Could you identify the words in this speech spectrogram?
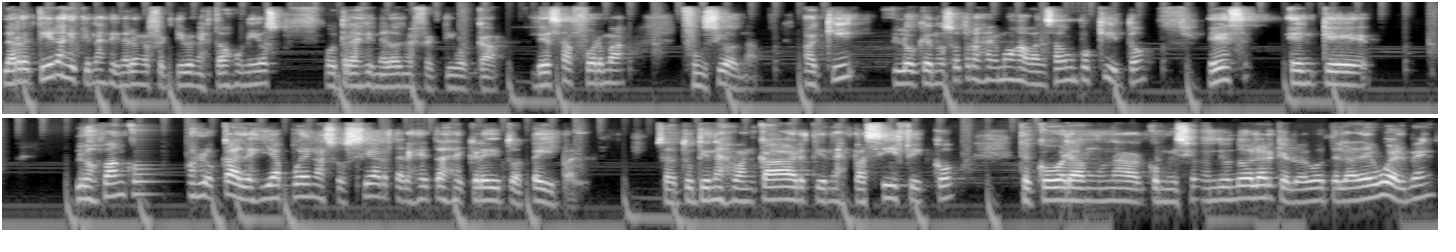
la retiras y tienes dinero en efectivo en Estados Unidos o traes dinero en efectivo acá. De esa forma funciona. Aquí lo que nosotros hemos avanzado un poquito es en que los bancos locales ya pueden asociar tarjetas de crédito a PayPal. O sea, tú tienes Bancar, tienes Pacífico, te cobran una comisión de un dólar que luego te la devuelven,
